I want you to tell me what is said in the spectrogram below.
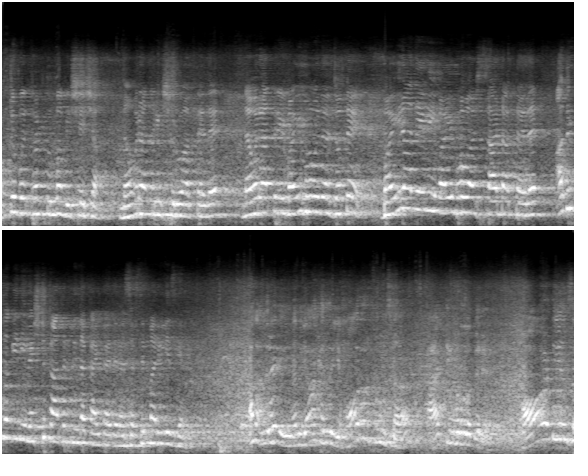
ಅಕ್ಟೋಬರ್ ಥರ್ಡ್ ತುಂಬ ವಿಶೇಷ. ನವರಾತ್ರಿ ಶುರು ಆಗ್ತಾ ಇದೆ. ನವರಾತ್ರಿ ವೈಭವದ ಜೊತೆ ಭೈರಾದೇವಿ ವೈಭವ ಸ್ಟಾರ್ಟ್ ಆಗ್ತಾ ಇದೆ. ಅದ್ರ ಬಗ್ಗೆ ನೀವು ಎಷ್ಟು ಕಾತರದಿಂದ ಕಾಯ್ತಾ ಇದ್ದೀರಾ ಸರ್ ಸಿನಿಮಾ ರಿಲೀಸ್ಗೆ ಅಲ್ಲ ನನಗೆ ಯಾಕಂದ್ರೆ ಈ ಹಾರರ್ ಫಿಲ್ಮ್ಸ್ನ ಆಕ್ಟಿಂಗ್ ಮಾಡೋದ ಬೇರೆ. ಆಡಿಯನ್ಸ್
